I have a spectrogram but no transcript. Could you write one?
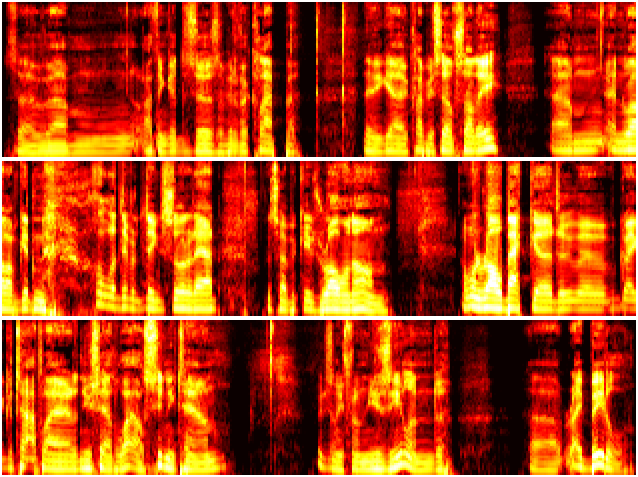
So um, I think it deserves a bit of a clap. Uh, there you go. Clap yourself, Solly. Um, and while I'm getting all the different things sorted out, let's hope it keeps rolling on. I want to roll back uh, to a great guitar player out of New South Wales, Sydney Town, originally from New Zealand, uh, Ray Beadle.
